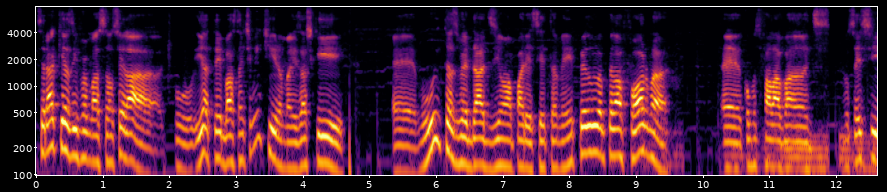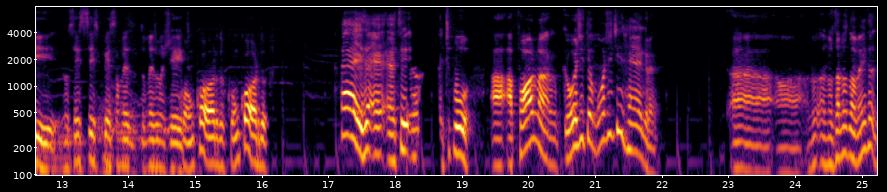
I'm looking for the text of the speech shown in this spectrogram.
Será que as informações, sei lá, tipo, ia ter bastante mentira, mas acho que é, muitas verdades iam aparecer também pelo, pela forma é, como se falava antes. Não sei se, não sei se vocês pensam do mesmo jeito. Concordo, concordo. É, é, é, é, é tipo, a, a forma. Porque hoje tem um monte de regra. Ah, ah, no- nos anos 90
